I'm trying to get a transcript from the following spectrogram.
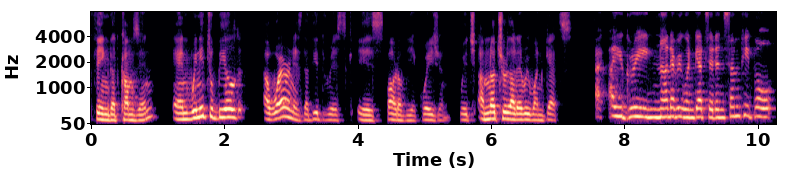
thing that comes in, and we need to build awareness that this risk is part of the equation, which I'm not sure that everyone gets. I, agree. Not everyone gets it, and some people,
